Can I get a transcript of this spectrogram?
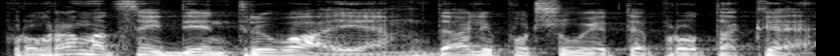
Програма цей день триває. Далі почуєте про таке.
